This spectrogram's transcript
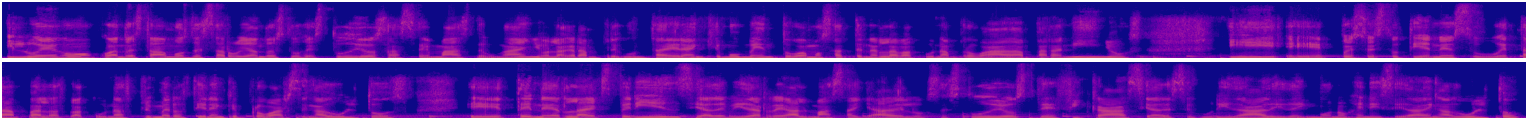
y luego cuando estábamos desarrollando estos estudios hace más de un año, la gran pregunta era en qué momento vamos a tener la vacuna aprobada para niños y eh, pues esto tiene su etapa. Las vacunas primero tienen que probarse en adultos, eh, tener la experiencia de vida real más allá de los estudios de eficacia, de seguridad y de inmunogenicidad en adulto,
